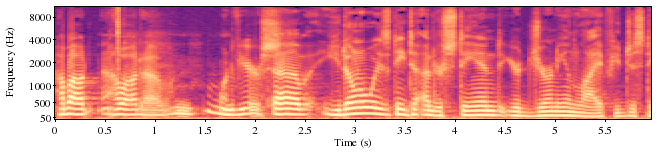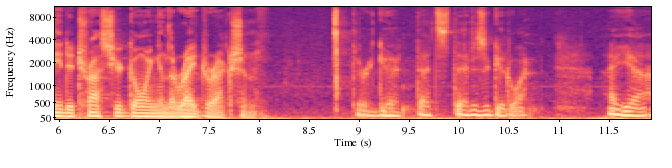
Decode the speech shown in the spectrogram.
How about how about uh, one of yours? Um, you don't always need to understand your journey in life. You just need to trust you're going in the right direction. Very good. That's that is a good one. I uh,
